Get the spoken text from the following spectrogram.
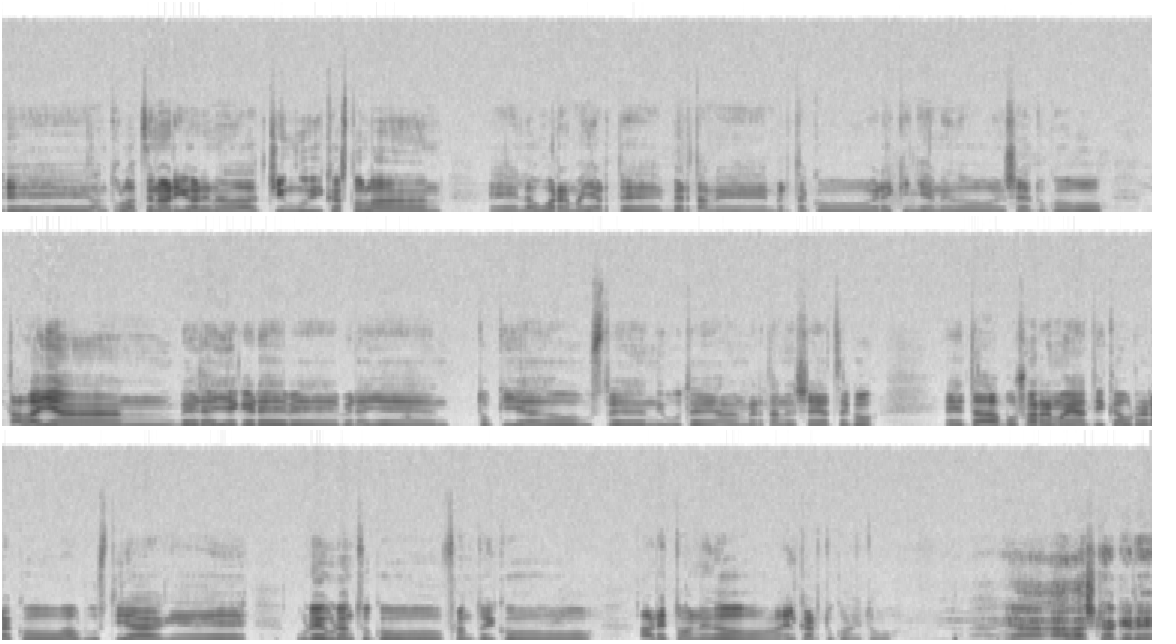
e, antolatzen ari garena da txingudi ikastolan e, laugarren mai arte bertan bertako eraikinean edo ensaiatuko dugu, Talaian beraiek ere beraien tokia edo uzten digute han bertan ensaiatzeko eta bosgarren maiatik aurrerako aur guztiak e, gure urantzuko frontoiko aretoan edo elkartuko ditugu. Ea, adaskak ere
